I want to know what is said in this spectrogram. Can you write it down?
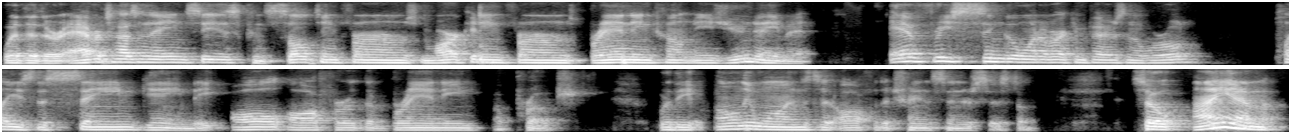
whether they're advertising agencies, consulting firms, marketing firms, branding companies, you name it, every single one of our competitors in the world plays the same game. They all offer the branding approach. We're the only ones that offer the transcender system. So I am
